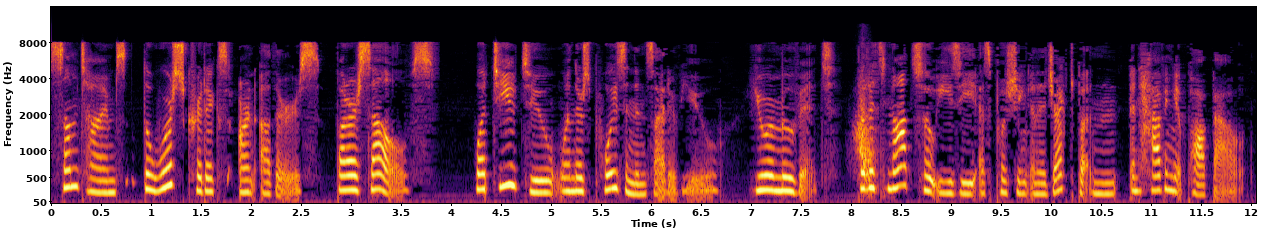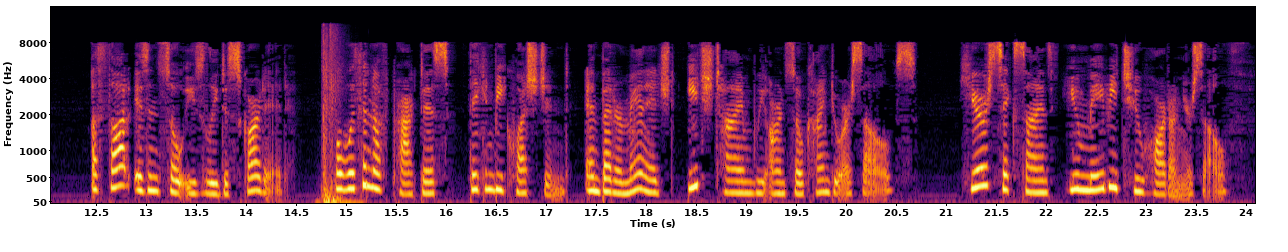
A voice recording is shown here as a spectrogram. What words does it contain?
Sometimes the worst critics aren't others, but ourselves. What do you do when there's poison inside of you? You remove it. But it's not so easy as pushing an eject button and having it pop out. A thought isn't so easily discarded. But with enough practice, they can be questioned and better managed each time we aren't so kind to ourselves. Here are six signs you may be too hard on yourself.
